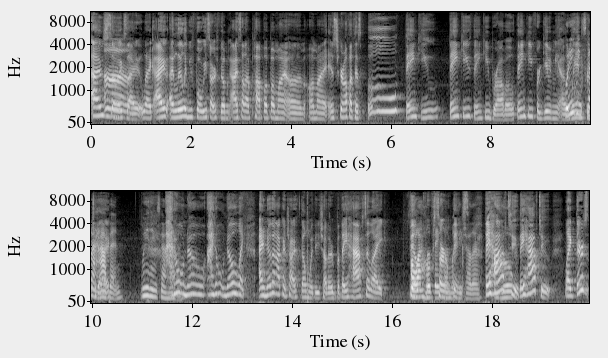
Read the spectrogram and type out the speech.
I'm so Uh. excited. Like I, I literally before we started filming, I saw that pop up on my um on my Instagram. I thought this, oh, thank you, thank you, thank you, Bravo, thank you for giving me a What do you win think's for gonna today. happen? What do you think's gonna happen? I don't know. I don't know. Like I know they're not gonna try to film with each other, but they have to like Oh, film I for certain film with things. each other. They have to. They have to. Like there's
